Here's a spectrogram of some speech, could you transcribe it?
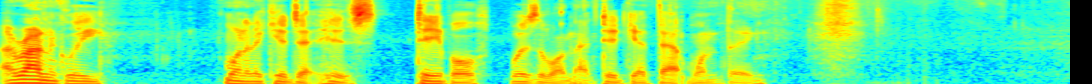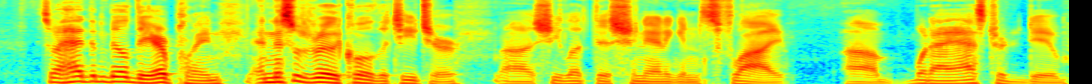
Ironically, one of the kids at his table was the one that did get that one thing. So I had them build the airplane, and this was really cool. The teacher, uh, she let this shenanigans fly. Uh, what I asked her to do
